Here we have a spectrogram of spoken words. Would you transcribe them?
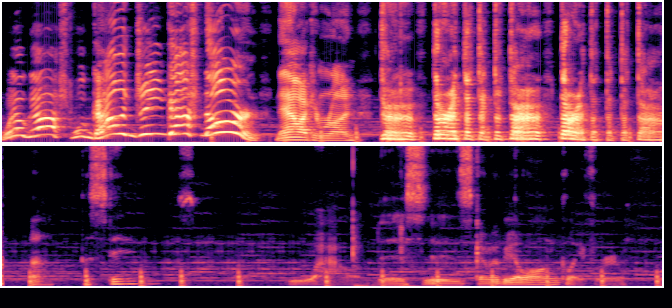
Well, gosh, well, golly gee, gosh darn! Now I can run. The stairs. Wow, this is gonna be a long playthrough.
